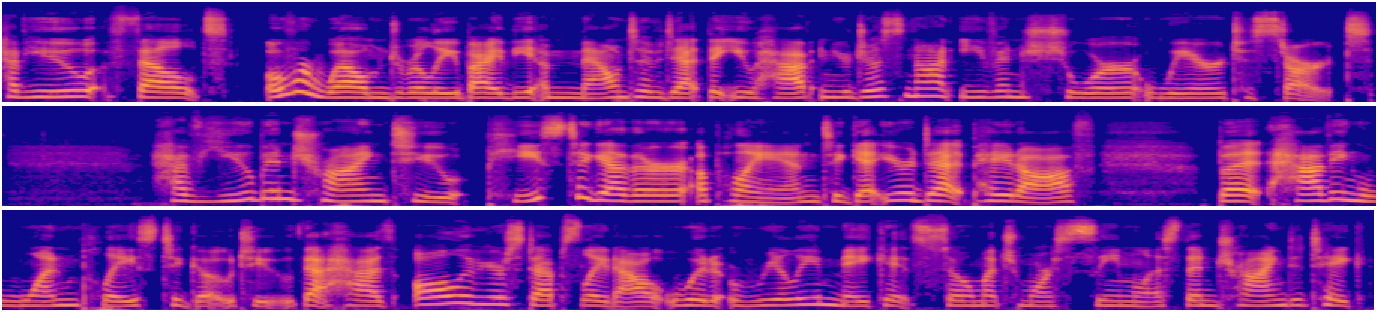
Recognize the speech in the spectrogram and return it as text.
Have you felt overwhelmed really by the amount of debt that you have and you're just not even sure where to start? Have you been trying to piece together a plan to get your debt paid off, but having one place to go to that has all of your steps laid out would really make it so much more seamless than trying to take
